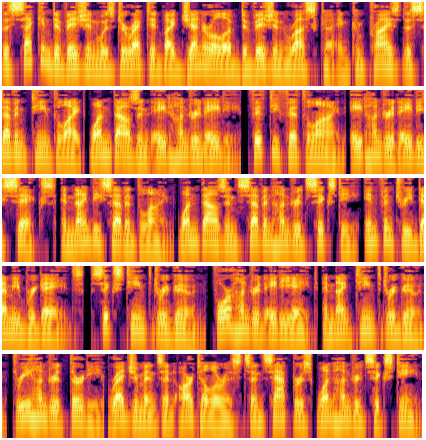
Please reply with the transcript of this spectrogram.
The 2nd Division was directed by General of Division Rusca and comprised the 17th Light 1880, 55th Line 886 and 97th Line 1760 infantry demi-brigades, 16th Dragoon 488 and 19th Dragoon 330 regiments and artillerists and sappers 116.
